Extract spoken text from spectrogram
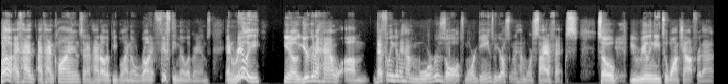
but I've had I've had clients and I've had other people I know run at 50 milligrams, and really, you know, you're gonna have um, definitely gonna have more results, more gains, but you're also gonna have more side effects. So you really need to watch out for that.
